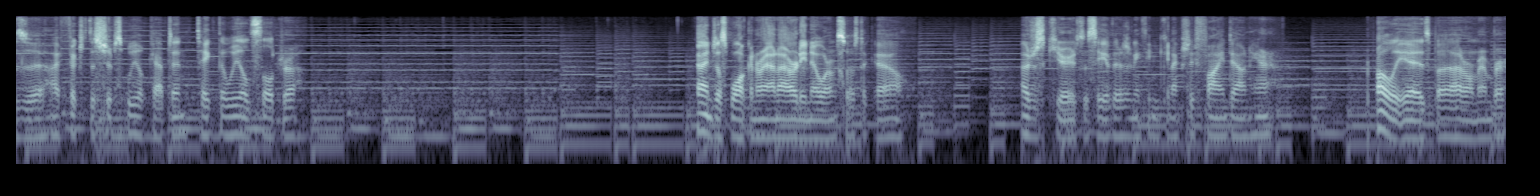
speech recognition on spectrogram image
This, uh, I fixed the ship's wheel, Captain. Take the wheel, Syldra. I'm just walking around, I already know where I'm supposed to go. I was just curious to see if there's anything you can actually find down here. There probably is, but I don't remember.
